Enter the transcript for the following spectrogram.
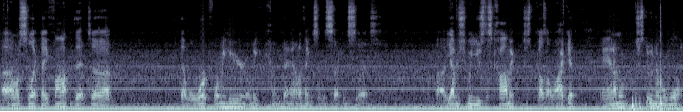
Uh, I'm to select a font that uh, that will work for me here. Let me come down. I think it's in the second set. Uh, yeah, I'm just going to use this comic just because I like it. And I'm going to just do a number one.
